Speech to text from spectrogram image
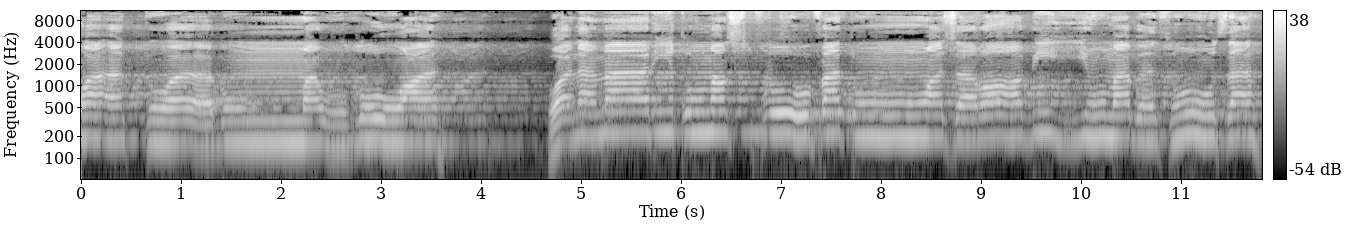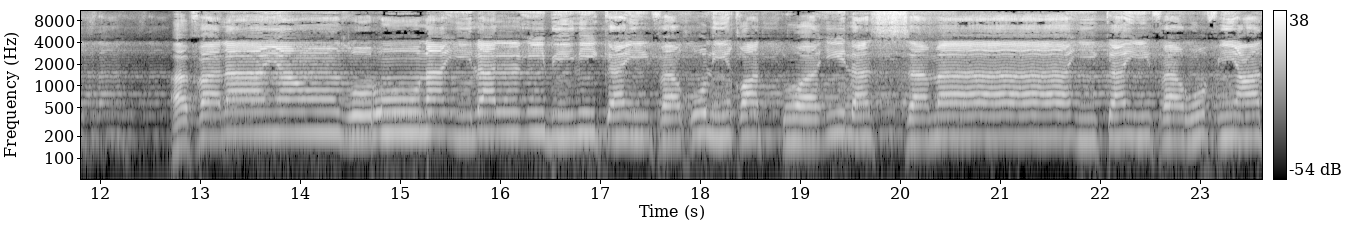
وأكواب موضوعة ونمارق مصفوفة وزرابي مبثوثة. أفلا ينظرون إلى الإبل كيف خلقت وإلى السماء كيف رفعت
